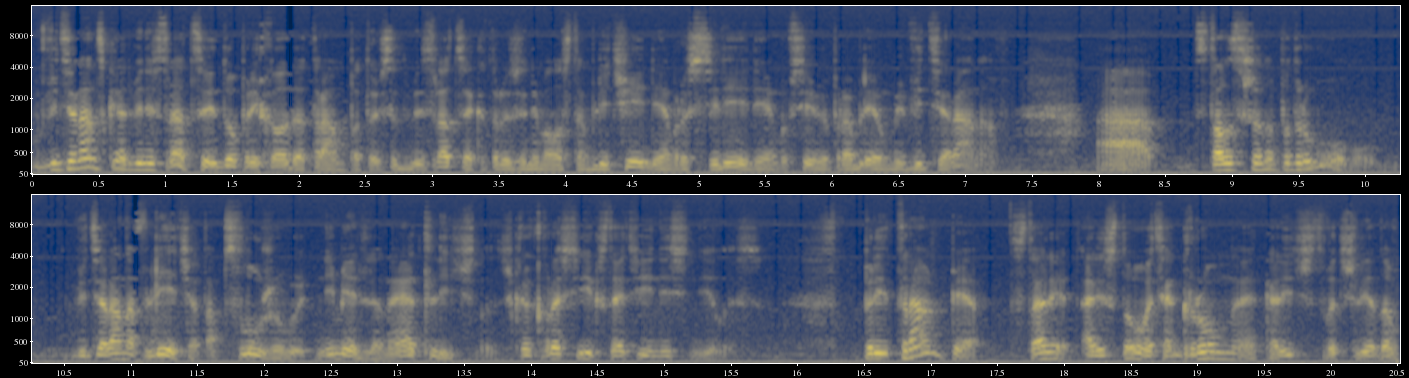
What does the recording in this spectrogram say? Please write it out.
в ветеранской администрации до прихода Трампа, то есть администрация, которая занималась там лечением, расселением и всеми проблемами ветеранов, а, стало совершенно по-другому. Ветеранов лечат, обслуживают немедленно и отлично. Как в России, кстати, и не снилось. При Трампе стали арестовывать огромное количество членов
